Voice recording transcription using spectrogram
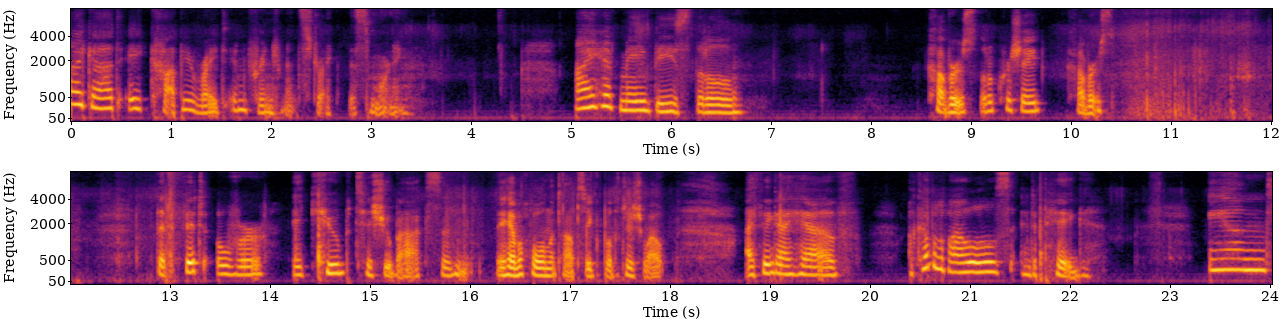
I got a copyright infringement strike this morning. I have made these little covers, little crocheted covers that fit over a cube tissue box and they have a hole in the top so you can pull the tissue out. I think I have a couple of owls and a pig. And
